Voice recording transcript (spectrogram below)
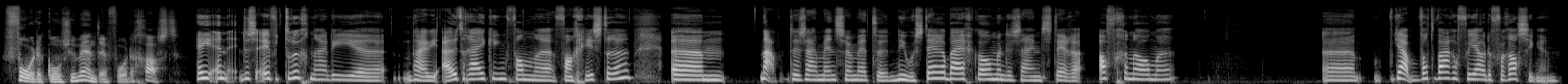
voor de consument en voor de gast. Hey, en dus even terug naar die, eh, naar die uitreiking van, eh, van gisteren. Ehm, nou, er zijn mensen met eh, nieuwe sterren bijgekomen. Er zijn sterren afgenomen. Ehm, ja, wat waren voor jou de verrassingen?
